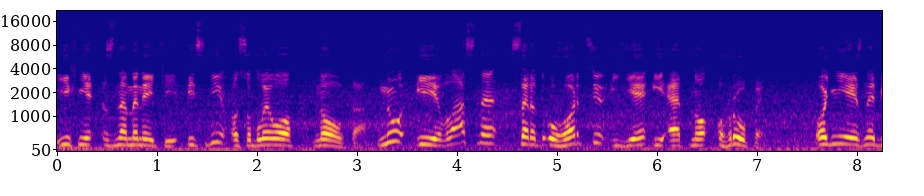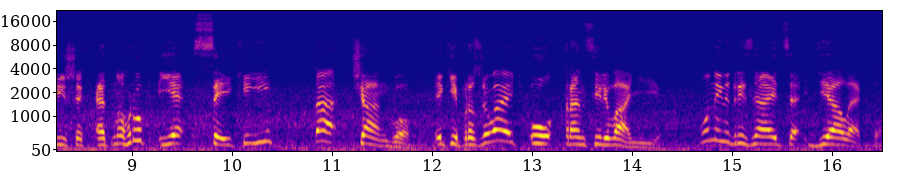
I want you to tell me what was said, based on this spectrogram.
Їхні знамениті пісні, особливо ноута. Ну і власне серед угорців є і етногрупи. Однією з найбільших етногруп є Сейкії та Чанго, які проживають у Трансильванії. Вони відрізняються діалектом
